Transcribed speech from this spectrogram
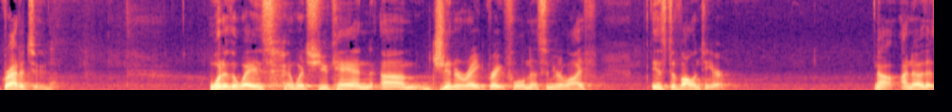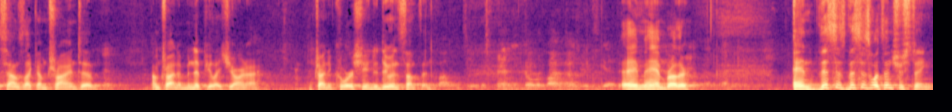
gratitude. One of the ways in which you can um, generate gratefulness in your life is to volunteer. Now, I know that sounds like I'm trying to, I'm trying to manipulate you, aren't I? I'm trying to coerce you into doing something. Amen, brother. And this is, this is what's interesting.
